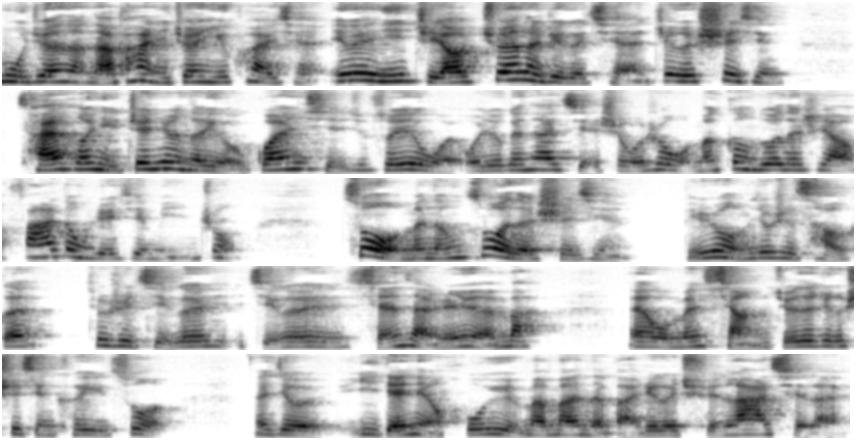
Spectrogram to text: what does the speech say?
募捐的？哪怕你捐一块钱，因为你只要捐了这个钱，这个事情。才和你真正的有关系，就所以，我我就跟他解释，我说我们更多的是要发动这些民众做我们能做的事情，比如说我们就是草根，就是几个几个闲散人员吧，哎，我们想觉得这个事情可以做，那就一点点呼吁，慢慢的把这个群拉起来，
